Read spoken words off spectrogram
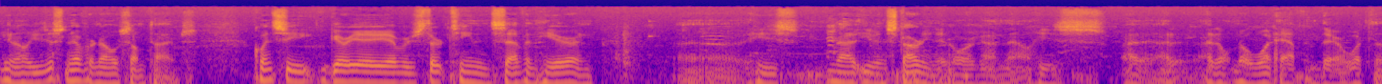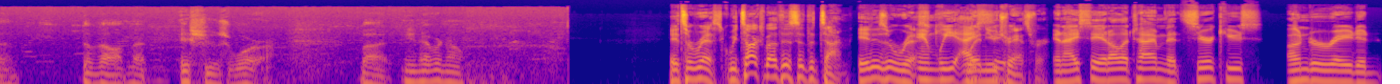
you know, you just never know sometimes. Quincy Guerrier averaged 13 and 7 here, and uh, he's not even starting at Oregon now. He's, I, I, I don't know what happened there, what the development issues were but you never know. it's a risk. We talked about this at the time. It is a risk, And we- I when you transfer. And I say it all the time that Syracuse underrated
